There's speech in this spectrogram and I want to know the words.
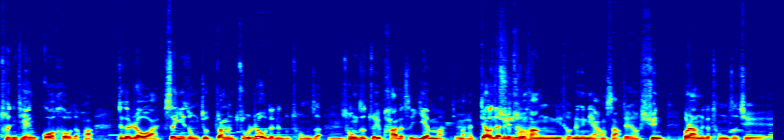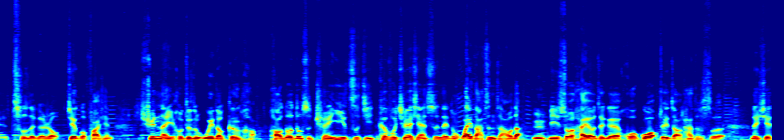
春天过后的话。这个肉啊，生一种就专门蛀肉的那种虫子，虫子最怕的是烟嘛，就把它吊在那个厨房里头那个梁上，这样熏，不让那个虫子去吃这个肉。结果发现熏了以后，这种味道更好，好多都是权宜之计，克服缺陷是那种歪打正着的。嗯，比如说还有这个火锅，最早它都是那些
